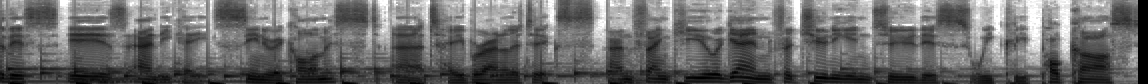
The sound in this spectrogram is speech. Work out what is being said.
this is Andy Cates, Senior Economist at Haver Analytics, and thank you again for tuning into this weekly podcast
